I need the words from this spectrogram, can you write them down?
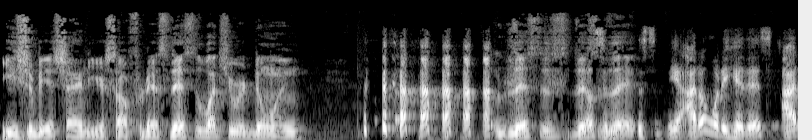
you should be ashamed of yourself for this. This is what you were doing. This is, this Listen, is it. listen, yeah, I don't want to hear this. I,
